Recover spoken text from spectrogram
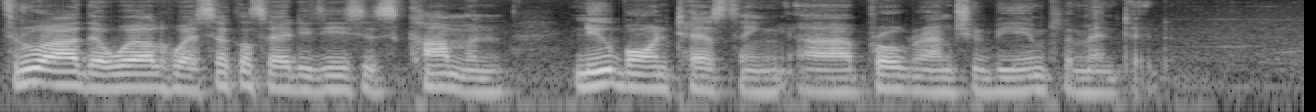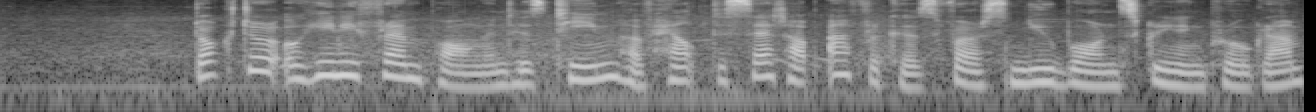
throughout the world where sickle cell disease is common, newborn testing uh, programs should be implemented. Dr. Ohene Frempong and his team have helped to set up Africa's first newborn screening program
